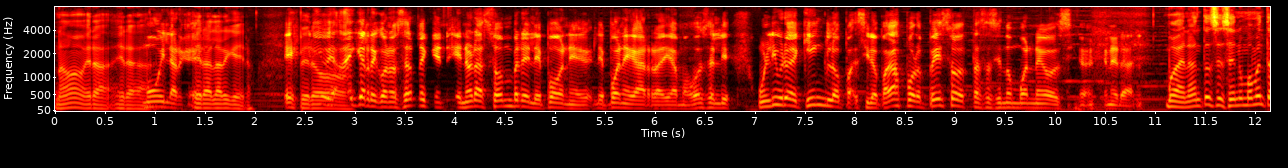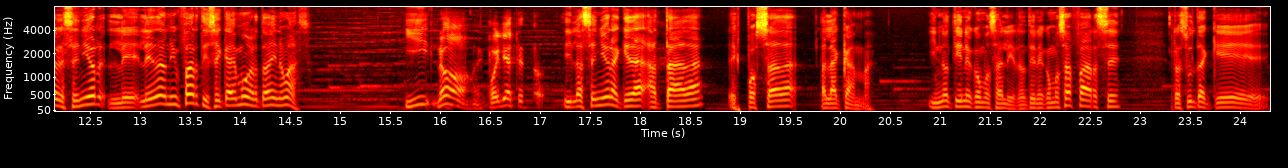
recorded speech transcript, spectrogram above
¿no? Era, era, Muy larguero. Era larguero. pero... Hay que reconocerle que en horas hombre le pone, le pone garra, digamos. Vos un libro de King, si lo pagás por peso, estás haciendo un buen negocio en general. Bueno, entonces en un momento el señor le, le da un infarto y se cae muerto ahí nomás. Y, no, spoileaste todo. Y la señora queda atada, esposada a la cama. Y no tiene cómo salir, no tiene cómo zafarse. Resulta que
